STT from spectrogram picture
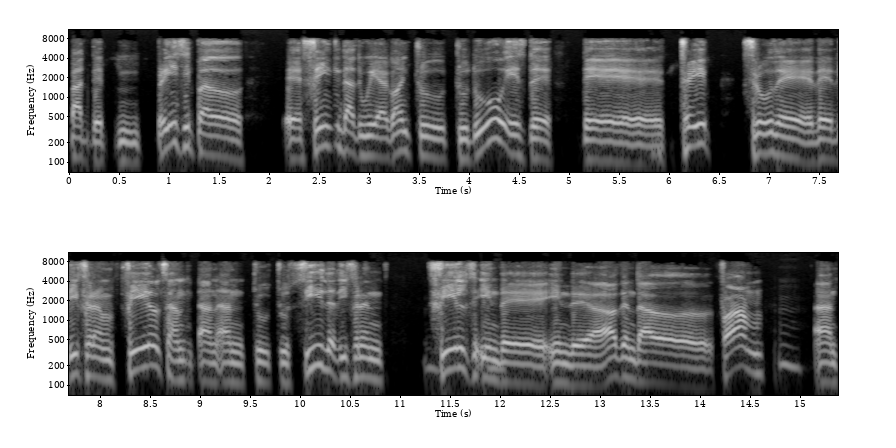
but the principal uh, thing that we are going to to do is the the trip through the the different fields and and and to to see the different fields in the in the Ardendal farm Mm. and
